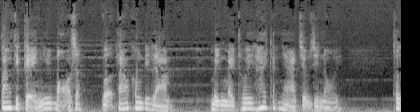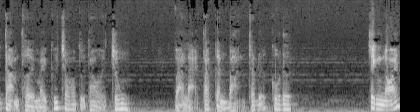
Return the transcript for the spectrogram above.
Tao thì kể như bỏ rồi Vợ tao không đi làm. Mình mày thuê hai căn nhà chịu gì nổi. Thôi tạm thời mày cứ cho tụi tao ở chung Và lại tao cần bạn cho đỡ cô đơn. Trình nói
